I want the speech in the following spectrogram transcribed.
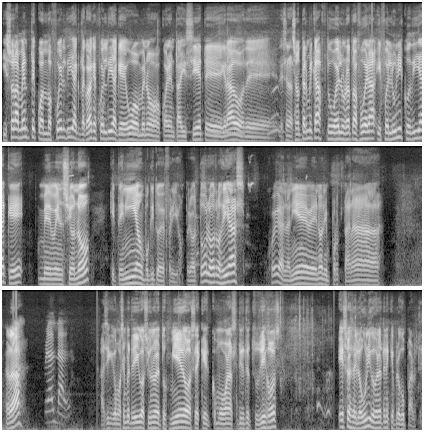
Y solamente cuando fue el día, ¿te acuerdas que fue el día que hubo menos 47 grados de, de sensación térmica? Estuvo él un rato afuera y fue el único día que me mencionó que tenía un poquito de frío. Pero todos los otros días juega en la nieve, no le importa nada. ¿Verdad? Así que como siempre te digo, si uno de tus miedos es que cómo van a sentirte tus hijos, eso es de lo único que no tenés que preocuparte.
